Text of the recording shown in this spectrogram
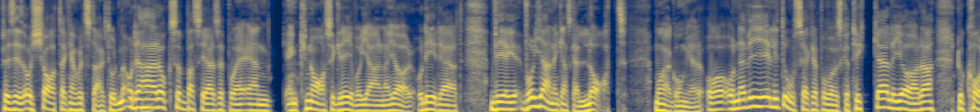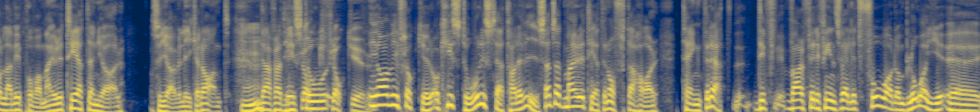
precis. Och tjata kanske ett starkt ord. Men, och det här också baserar sig på en, en knasig grej vår hjärna gör. Och det är det att vi vår hjärna är ganska lat många gånger. Och, och när vi är lite osäkra på vad vi ska tycka eller göra, då kollar vi på vad majoriteten gör. Och så gör vi likadant. Därför att Vi är flock, flockdjur. Ja, vi är flockdjur. Och historiskt sett har det visat sig att majoriteten ofta har tänkt rätt. Det, varför det finns väldigt få av de blå eh,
